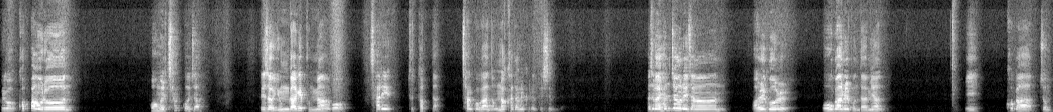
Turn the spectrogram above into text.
그리고 콧방울은 봄을 참고죠. 그래서 윤곽이 분명하고 살이 두텁다. 창고가 넉넉하다는 그런 뜻입니다. 하지만 현정은 회장은 얼굴 오간을 본다면 이 코가 좀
